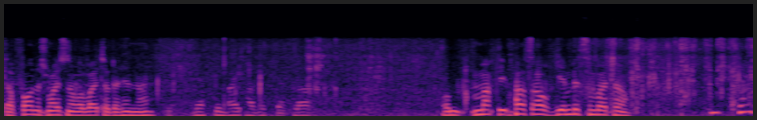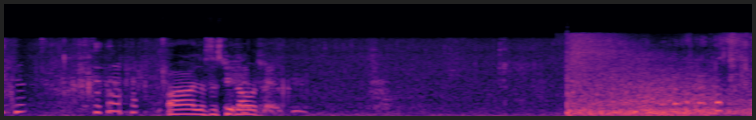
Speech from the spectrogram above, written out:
Da vorne schmeißen wir aber weiter dahin, ne? Lass den weiter weg, ja klar. Und mach die, pass auf, geh ein bisschen weiter. Oh, das ist viel laut.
